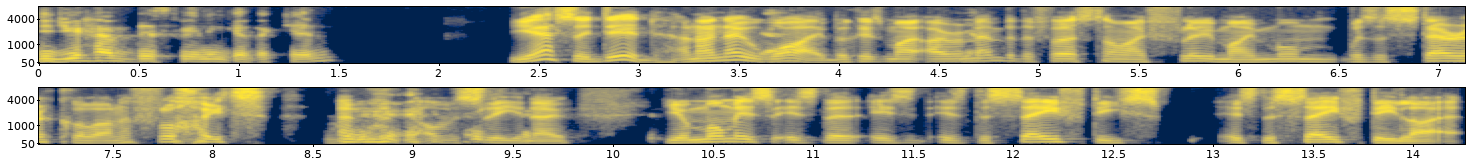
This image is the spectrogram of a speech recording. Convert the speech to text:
did you have this feeling as a kid? Yes, I did, and I know yeah. why because my I remember yeah. the first time I flew, my mum was hysterical on a flight, obviously, you know, your mom is is the is is the safety is the safety light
